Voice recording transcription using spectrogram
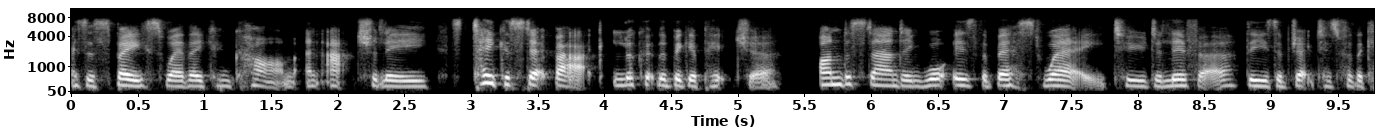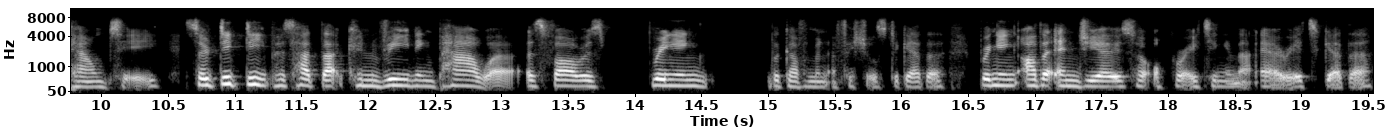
is a space where they can come and actually take a step back, look at the bigger picture, understanding what is the best way to deliver these objectives for the county. So, Dig Deep has had that convening power as far as bringing the government officials together, bringing other NGOs who are operating in that area together,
